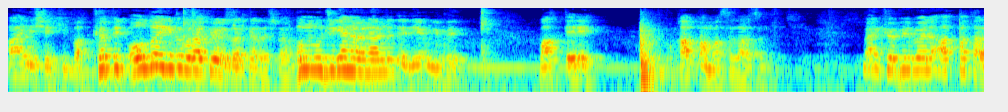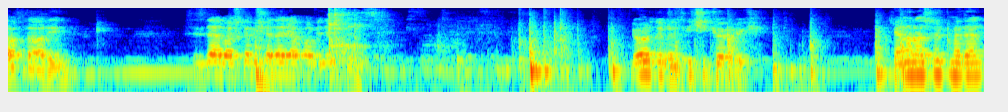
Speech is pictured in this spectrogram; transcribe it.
Aynı şekil. Bak köpük olduğu gibi bırakıyoruz arkadaşlar. Bunun ucu gene önemli dediğim gibi. Bakteri. Kapmaması lazım. Ben köpüğü böyle atma taraftarıyım. Sizler başka bir şeyler yapabilirsiniz. Gördünüz içi köpük. Kenara sürtmeden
